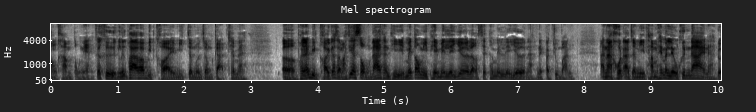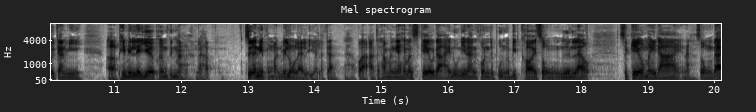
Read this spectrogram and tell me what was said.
ทองคำตรงนี้ก็คือนึกภาพว่าบิตคอยมีจำนวนจำกัดใช่ไหม เพราะฉะนั้นบิตคอยก็สามารถที่จะส่งได้ทันที ไม่ต้องมี payment layer แล้วก็ settlement layer นะในปัจจุบัน อนาคตอาจจะมีทำให้มันเร็วขึ้นได้นะโดยการมี payment layer เพิ่มขึ้นมานะครับซึ่งอันนี้ผมมันไม่ลงรายละเอียดแล้วกันนะครับว่าอาจจะทำยังไงให้มันสเกลได้นู่นนี่นั่นคนจะพูดถึงบิตคอยส่งเงินแล้วสเกลไม่ได้นะส่งได้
